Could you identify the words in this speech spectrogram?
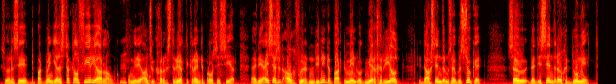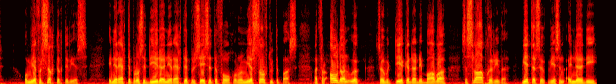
So hulle sê departement julle stuk al 4 jaar lank hm. om hierdie aansoek geregistreer te kry en te prosesseer. Uh, die eisers het aangevoer dat indien die departement ook meer gereeld die dagsentrum sou besoek het, sou dit die sentrum gedwing het om meer versigtig te wees en die regte prosedure en die regte prosesse te volg om meer sorg toe te pas wat veral dan ook sou beteken dat die baba se slaapgeriewe beter sou wees en einde die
